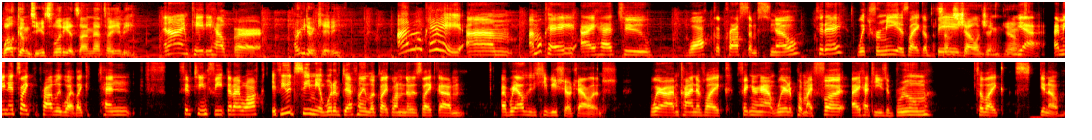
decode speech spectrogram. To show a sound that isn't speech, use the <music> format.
Welcome to Useful Idiots. I'm Matt Taibbi. And I'm Katie Halper. How are you doing, Katie? I'm okay. Um, I'm okay. I had to walk across some snow today, which for me is like a That big sounds challenging. Yeah. Yeah. I mean, it's like probably what, like 10, 15 feet that I walked. If you had seen me, it would have definitely looked like one of those like um a reality TV show challenge where I'm kind of like figuring out where to put my foot. I had to use a broom to like, you know,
